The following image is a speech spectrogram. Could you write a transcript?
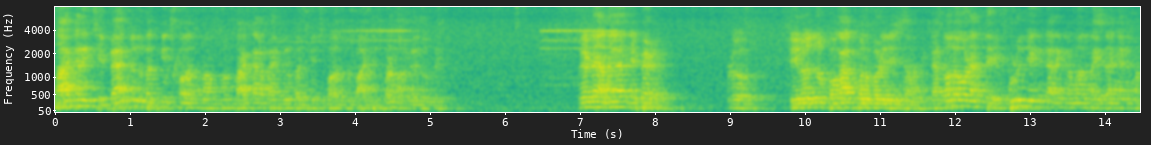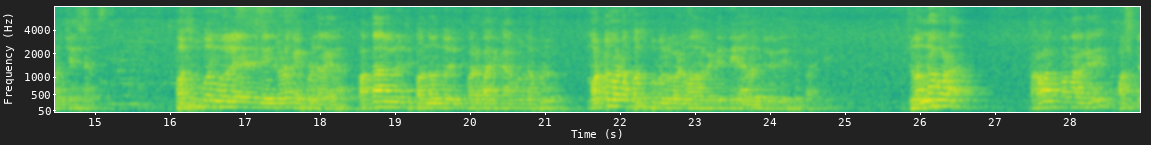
సహకరించి బ్యాంకులు బతికించుకోవాల్సిన అవసరం సహకార బ్యాంకులు బతికించుకోవాల్సిన బాధ్యత కూడా మన మీద ఉంది. ఎందుకంటే అన్నగారు చెప్పాడు ఇప్పుడు ఈరోజు పొగాకు కొనుగోలు చేస్తామని గతంలో కూడా అంతే ఎప్పుడు చేయని కార్యక్రమాలు రైతాంగాన్ని మనం చేశాం. పసుపు కొనుగోలు అనేది నేను చూడక ఎప్పుడు జరగదు పద్నాలుగు నుంచి పంతొమ్మిది వరకు అధికారం ఉన్నప్పుడు మొట్టమొదటి పసుపు కొనుగోలు మొదలుపెట్టింది ఆ రోజు తెలుగుదేశం పార్టీ. జొన్న కూడా తర్వాత కొన్నారు కానీ ఫస్ట్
